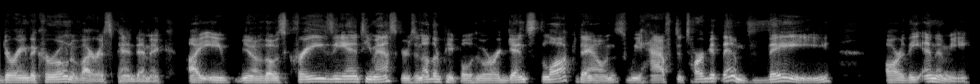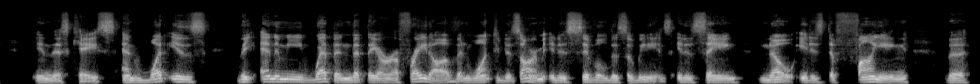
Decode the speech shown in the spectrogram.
during the coronavirus pandemic, i.e., you know, those crazy anti-maskers and other people who are against lockdowns, we have to target them. They are the enemy in this case. And what is the enemy weapon that they are afraid of and want to disarm? It is civil disobedience. It is saying no. It is defying the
